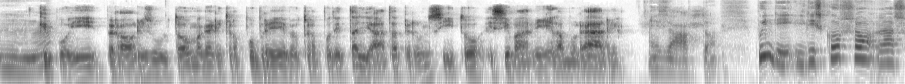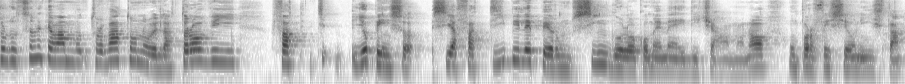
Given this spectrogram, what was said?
mm-hmm. che poi però risulta o magari troppo breve o troppo dettagliata per un sito e si va a rielaborare. Esatto. Quindi il discorso, la soluzione che avevamo trovato noi la trovi io penso sia fattibile per un singolo come me, diciamo, no? un professionista,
